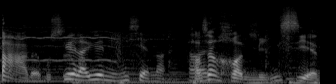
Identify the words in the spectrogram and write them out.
大的，不是？越来越明显了，好像很明显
